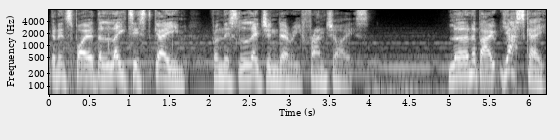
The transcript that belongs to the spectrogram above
that inspired the latest game from this legendary franchise. Learn about Yasuke,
